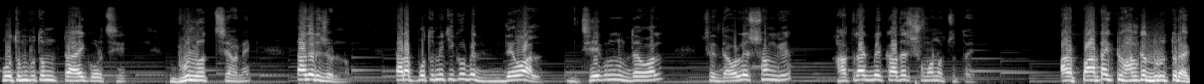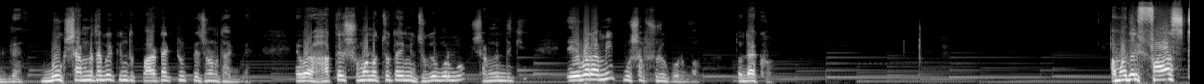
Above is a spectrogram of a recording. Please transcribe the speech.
প্রথম প্রথম ট্রাই করছি, ভুল হচ্ছে অনেক, তাদের জন্য। তারা প্রথমে কি করবে? দেওয়াল, যে কোনো দেওয়াল, সে দেওয়ালের সঙ্গে হাত রাখবে কাঁধের সমান উচ্চতায়। আর পাটা একটু হালকা দূরত্ব রাখবে। বুক সামনে থাকবে, কিন্তু পাটা একটু পেছনে থাকবে। এবার হাতের সমান উচ্চতায় আমি ঝুঁকে পড়ব, সামনের দিকে। এবার আমি পুশ আপ শুরু করব। তো দেখো। আমাদের ফার্স্ট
